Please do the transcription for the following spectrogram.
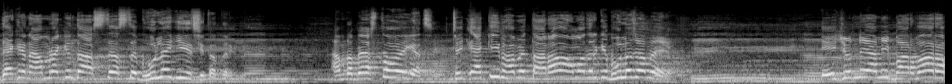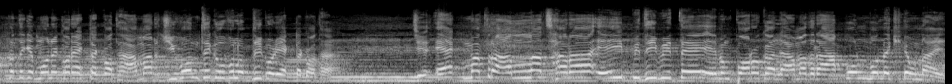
দেখেন, আমরা কিন্তু আস্তে আস্তে ভুলে গিয়েছি তাদেরকে। আমরা ব্যস্ত হয়ে গেছি। ঠিক একইভাবে তারাও আমাদেরকে ভুলে যাবে। এই জন্যে আমি বারবার আপনাদেরকে মনে করে একটা কথা, আমার জীবন থেকে উপলব্ধি করি একটা কথা, যে একমাত্র আল্লাহ ছাড়া এই পৃথিবীতে এবং পরকালে আমাদের আপন বলে কেউ নাই।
